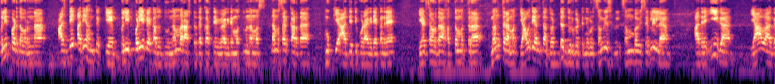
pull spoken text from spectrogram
ಬಲಿ ಪಡೆದವರನ್ನ ಅದೇ ಅದೇ ಹಂತಕ್ಕೆ ಬಲಿ ಪಡೆಯಬೇಕಾದದ್ದು ನಮ್ಮ ರಾಷ್ಟ್ರದ ಕರ್ತವ್ಯವಾಗಿದೆ ಮತ್ತು ನಮ್ಮ ನಮ್ಮ ಸರ್ಕಾರದ ಮುಖ್ಯ ಆದ್ಯತೆ ಕೂಡ ಆಗಿದೆ. ಯಾಕಂದರೆ ಎರಡು ಸಾವಿರದ ಹತ್ತೊಂಬತ್ತರ ನಂತರ ಮತ್ತು ಯಾವುದೇ ಅಂತ ದೊಡ್ಡ ದುರ್ಘಟನೆಗಳು ಸಂಭವಿಸ ಸಂಭವಿಸಿರಲಿಲ್ಲ. ಆದರೆ ಈಗ ಯಾವಾಗ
